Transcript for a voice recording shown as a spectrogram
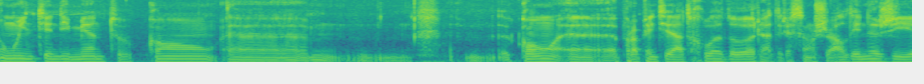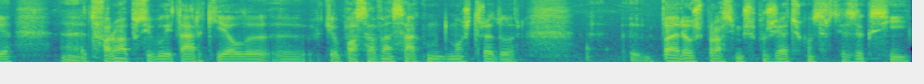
um entendimento com, uh, com a própria entidade reguladora, a Direção-Geral de Energia, uh, de forma a possibilitar que ele, que ele possa avançar como demonstrador para os próximos projetos, com certeza que sim.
